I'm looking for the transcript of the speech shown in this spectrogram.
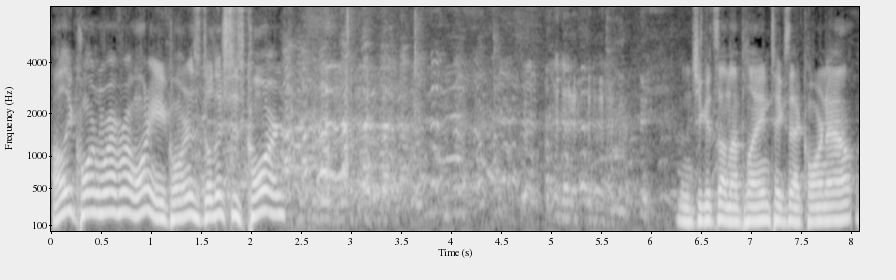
I'll eat corn wherever I want to eat corn. It's delicious corn. And she gets on that plane, takes that corn out.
